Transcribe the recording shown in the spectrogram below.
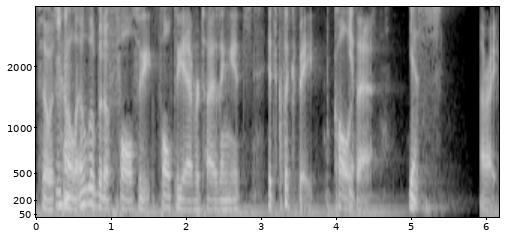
So it's mm-hmm. kind of like a little bit of faulty, faulty advertising. It's it's clickbait. Call yep. it that. Yes. All right.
